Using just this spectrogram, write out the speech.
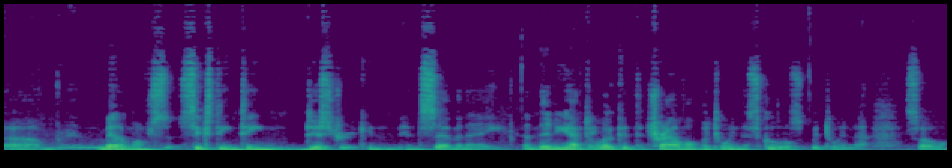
uh, minimum sixteen team district in in seven A, and then you have to look at the travel between the schools between the. So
